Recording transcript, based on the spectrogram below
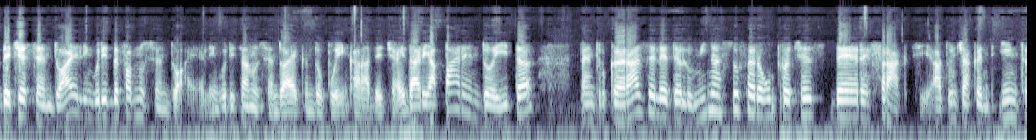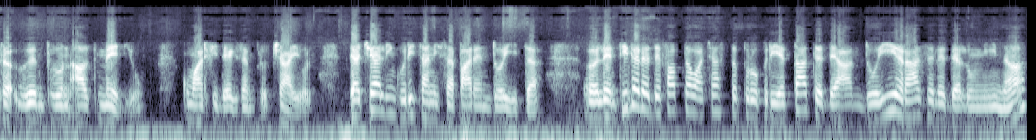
De ce se îndoaie? Lingurița, de fapt, nu se îndoaie. Lingurița nu se îndoaie când o pui în cana de ceai, dar ea apare îndoită pentru că razele de lumină suferă un proces de refracție atunci când intră într-un alt mediu cum ar fi, de exemplu, ceaiul. De aceea lingurița ni se pare îndoită. Uh, lentilele, de fapt, au această proprietate de a îndoi razele de lumină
